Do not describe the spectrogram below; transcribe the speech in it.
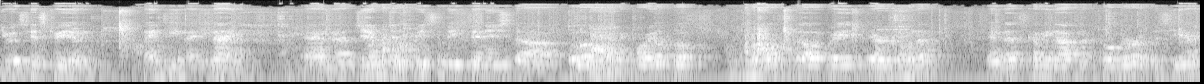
U.S. history in 1999. And uh, Jim just recently finished a book, a pictorial book called Celebrate Arizona, and that's coming out in October of this year.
